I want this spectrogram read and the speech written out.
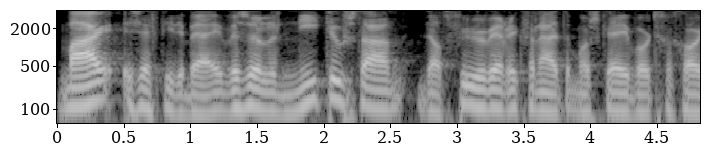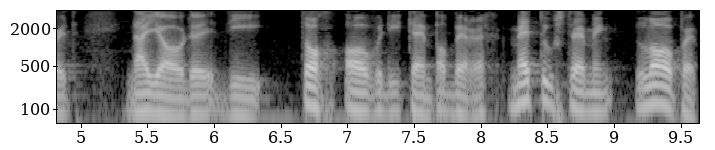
Maar, zegt hij erbij, we zullen niet toestaan dat vuurwerk vanuit de moskee wordt gegooid naar Joden die toch over die Tempelberg met toestemming lopen.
